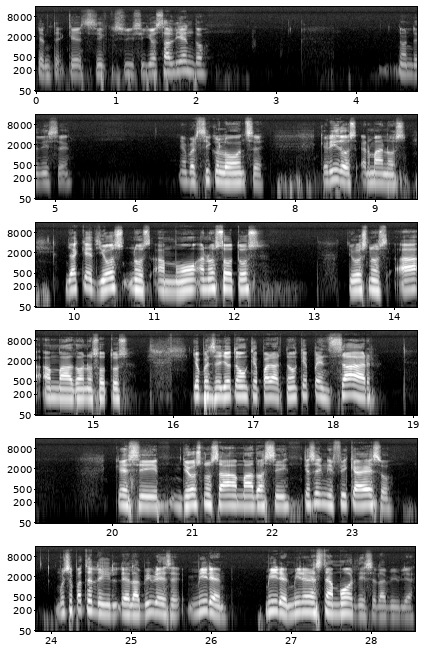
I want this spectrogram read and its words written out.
que, que siguió saliendo, donde dice, en versículo 11, queridos hermanos, ya que Dios nos amó a nosotros, Dios nos ha amado a nosotros. Yo pensé, yo tengo que parar, tengo que pensar que si Dios nos ha amado así, ¿qué significa eso? Muchas partes de la Biblia dice, miren, miren, miren este amor, dice la Biblia,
